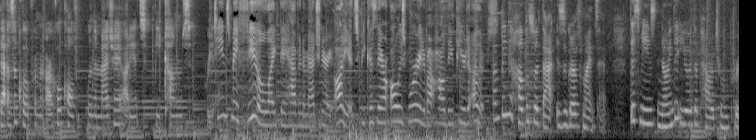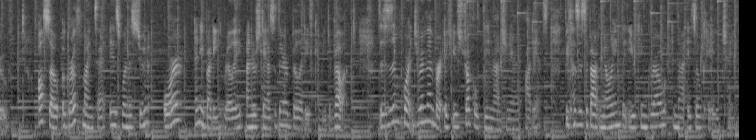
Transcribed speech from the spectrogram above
That is a quote from an article called When the Imaginary Audience Becomes Real. Teens may feel like they have an imaginary audience because they are always worried about how they appear to others. Something to help us with that is the growth mindset. This means knowing that you have the power to improve. Also, a growth mindset is when a student or anybody really understands that their abilities can be developed. This is important to remember if you struggle with the imaginary audience, because it's about knowing that you can grow and that it's okay to change.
